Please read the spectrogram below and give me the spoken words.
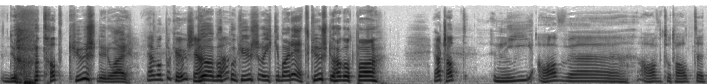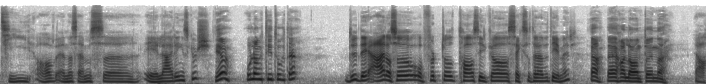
Du har tatt kurs, du, Roar. Jeg har gått på kurs, ja. Du har gått ja. på kurs, og ikke bare ett kurs. Du har gått på Jeg har tatt ni av, uh, av totalt eh, ti av NSMs uh, e-læringskurs. Ja, hvor lang tid tok det? Du, det er altså oppført til å ta ca. 36 timer. Ja, det er halvannet døgn, det. Ja,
